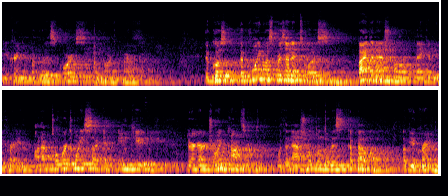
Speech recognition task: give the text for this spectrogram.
Ukrainian Bandurist Chorus of North America. Because the coin was presented to us by the National Bank of Ukraine on October 22nd in Kyiv during our joint concert with the National Bandurist Capella of Ukraine.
